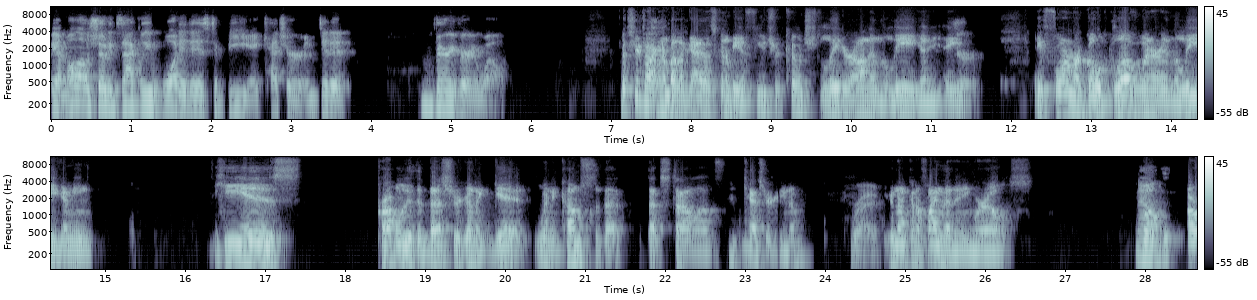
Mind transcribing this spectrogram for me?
yeah, Maldonado showed exactly what it is to be a catcher and did it very, very well. But you're talking about a guy that's going to be a future coach later on in the league, a, a, Sure. a former Gold Glove winner in the league. I mean, he is probably the best you're going to get when it comes to that that style of Mhm. catcher. You know, Right. you're not going to find that anywhere else. Now, Well, I'll,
